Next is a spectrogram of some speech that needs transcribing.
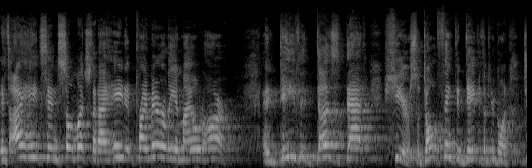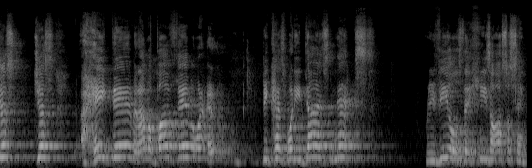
It's I hate sin so much that I hate it primarily in my own heart. And David does that here. So don't think that David's up here going, just, just I hate them and I'm above them. Because what he does next reveals that he's also saying,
